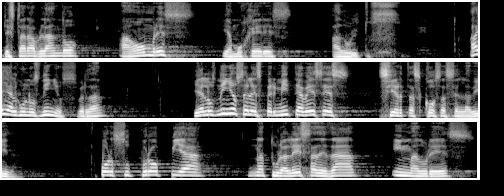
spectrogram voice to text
de estar hablando a hombres y a mujeres adultos. Hay algunos niños, ¿verdad? Y a los niños se les permite a veces ciertas cosas en la vida, por su propia naturaleza de edad, inmadurez.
